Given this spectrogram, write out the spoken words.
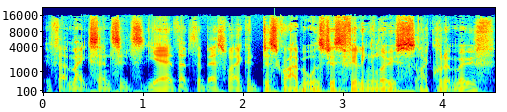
If that makes sense, it's yeah. That's the best way I could describe it. Was just feeling loose. I couldn't move,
